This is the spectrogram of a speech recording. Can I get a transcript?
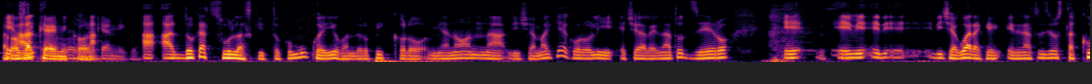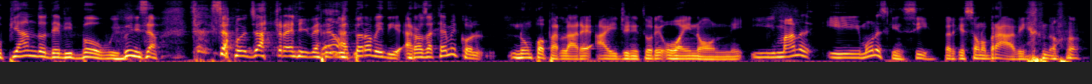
Rosa Al- Chemical. Rosa Ah, Chemical. a- Aldo Cazzulla ha scritto, comunque io quando ero piccolo, mia nonna diceva, ma chi è quello lì? E c'era Renato Zero e, e e- e diceva, guarda che Renato Zero sta copiando David Bowie, quindi siamo, siamo già a tre livelli. Eh, però vedi, Rosa Chemical non può parlare ai genitori o ai nonni. I, man- i Moneskin sì, perché sono bravi, no?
